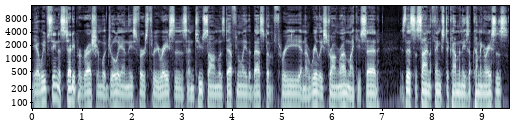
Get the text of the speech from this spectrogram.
Yeah, we've seen a steady progression with Julia in these first three races, and Tucson was definitely the best of the three and a really strong run, like you said. Is this a sign of things to come in these upcoming races?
